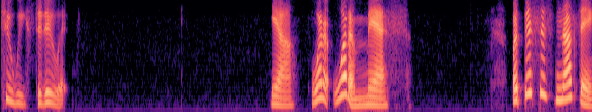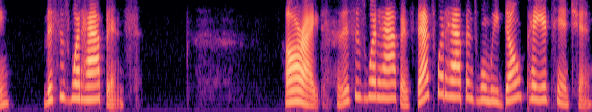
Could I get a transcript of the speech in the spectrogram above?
2 weeks to do it. Yeah. What a what a mess. But this is nothing. This is what happens. All right. This is what happens. That's what happens when we don't pay attention.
